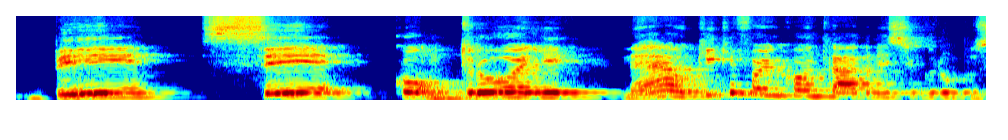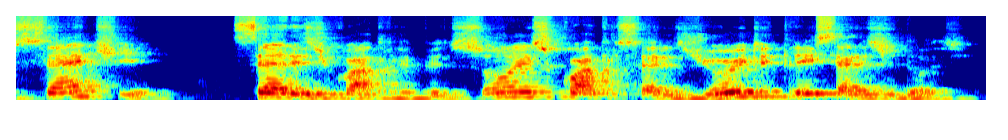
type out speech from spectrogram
B, C, controle, né? O que, que foi encontrado nesse grupo? Sete séries de quatro repetições, quatro séries de oito e três séries de doze.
